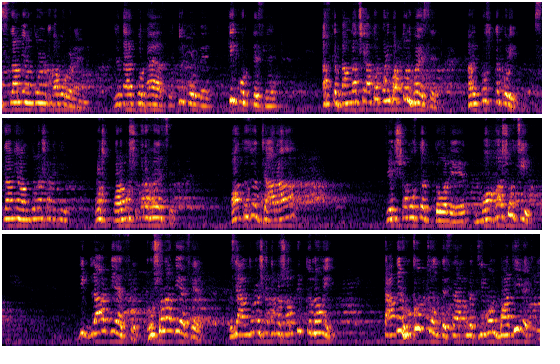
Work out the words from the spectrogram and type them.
ইসলামী আন্দোলনের খবর নেন যে তারা কোথায় আছে, কি করবে, কি করতেছে। আজকে বাংলাদেশে এত পরিবর্তন হয়েছে। আমি প্রশ্ন করি, ইসলামী আন্দোলনের সাথে কি পরামর্শ করা হয়েছে? অথচ যারা যে সমস্ত দলের মহাসচিব ডিক্লার দিয়েছে, ঘোষণা দিয়েছে যে আন্দোলনের সাথে আমরা সম্পৃক্ত নই। তাদের হুকুম চলতেছে আমরা জীবন বাজি রেখে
